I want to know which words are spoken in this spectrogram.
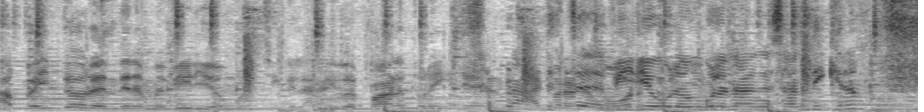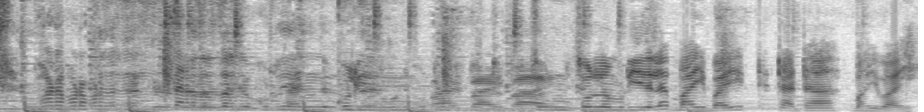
அப்ப இந்த ஒரு வந்து நம்ம வீடியோ முடிச்சுக்கலாம் இப்ப பாடத்துறைக்கு அப்புறம் அடுத்த வீடியோவில் உங்களை நாங்கள் சந்திக்கிறோம் பட பட பட சொல்ல முடியல பாய் பாய் டாடா பாய் பாய்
